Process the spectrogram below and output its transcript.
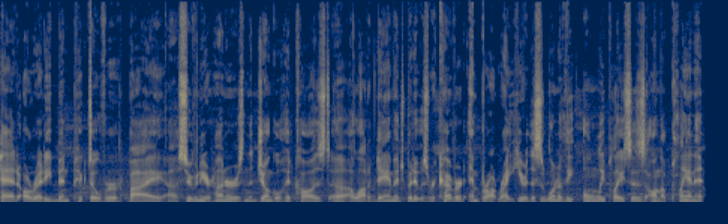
had already been picked over by uh, souvenir hunters, and the jungle had caused uh, a lot of damage, but it was recovered and brought right here. This is one of the only places on the planet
